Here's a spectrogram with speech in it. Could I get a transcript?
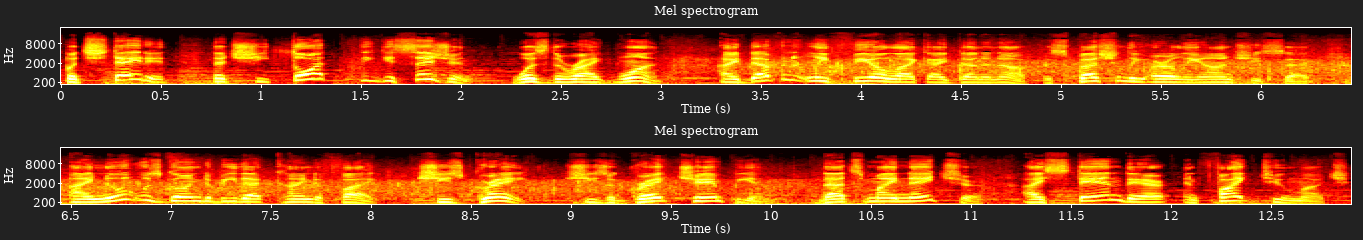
but stated that she thought the decision was the right one. I definitely feel like I'd done enough, especially early on, she said. I knew it was going to be that kind of fight. She's great. She's a great champion. That's my nature. I stand there and fight too much.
